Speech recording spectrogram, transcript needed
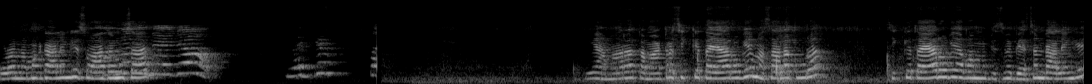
थोड़ा नमक डालेंगे स्वाद अनुसार। ये हमारा टमाटर सिक्के तैयार हो गया, मसाला पूरा सिक्के तैयार हो गया। अब हम इसमें बेसन डालेंगे।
